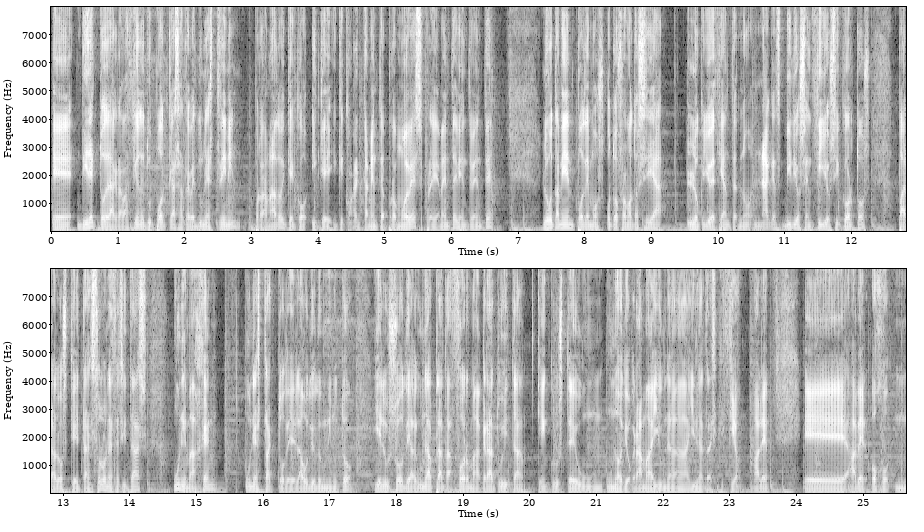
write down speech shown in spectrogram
Eh, directo de la grabación de tu podcast a través de un streaming programado y que, y que correctamente promueves previamente, evidentemente. Luego también podemos, otro formato sería lo que yo decía antes, ¿no? Nuggets, vídeos sencillos y cortos para los que tan solo necesitas una imagen, un extracto del audio de un minuto y el uso de alguna plataforma gratuita que incruste un, audiograma y una, y una transcripción, ¿vale? Eh, a ver, ojo, mm,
